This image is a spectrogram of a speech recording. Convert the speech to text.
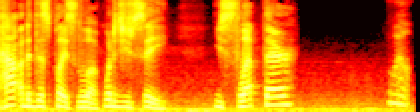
How did this place look? What did you see? You slept there? Well,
